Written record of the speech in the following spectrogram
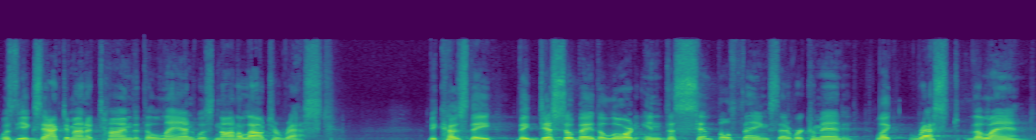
was the exact amount of time that the land was not allowed to rest because they, they disobeyed the Lord in the simple things that were commanded like rest the land.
